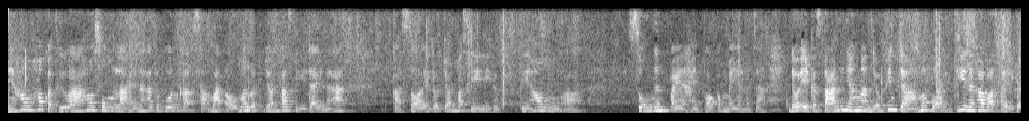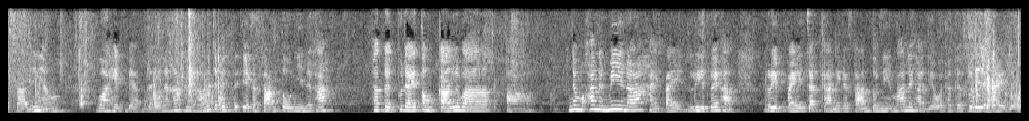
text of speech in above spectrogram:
นี่เฮาเฮาก็ถือว่าเฮาส่งหลายนะคะ ทุกคนก็สามารถเอามาลดย่อนภาษีได้นะคะก็ซอยลดย่อนภาษีอีกที่เฮาอ่า ส่งเงินไปให้พ่อกับแม่นะจ๊ะเดี๋ยวเอกสารอีหยังนั่นเดี๋ยวพิมจะมาบอกอีกที่นะคะ ว่าใส่เอกสารอีหยังว่าเฮ็ดแบบใดนะคะนี่ค่ะมันจะเป็นเอกสารตัวนี้นะคะ ถ้าเกิดผู้ใดต้องการหรือว่าอ่ายังบ่คันได้มีนะให้ไปรีบเลยค่ะ รีบไปจัดการเอกสารตัวนี้มากเลยค่ะ เดี๋ยวถ้าเกิดผู้ใดอยากได้เดี๋ยว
